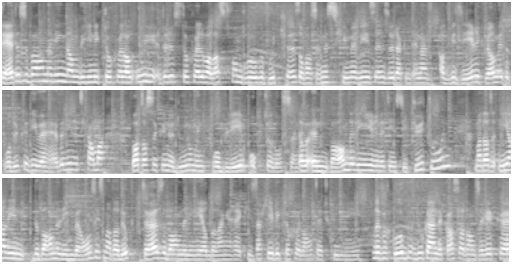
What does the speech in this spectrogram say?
tijdens de behandeling. Dan begin ik toch wel al, oei, er is toch wel wat last van droge voetjes of als er een schimmel is en zo. Dat en dan adviseer ik wel met de producten die we hebben in het gamma wat dat ze kunnen doen om hun probleem op te lossen. Dat we een behandeling hier in het instituut doen, maar dat het niet alleen de behandeling bij ons is, maar dat ook thuis de behandeling heel belangrijk is. Dat geef ik toch wel altijd goed mee. De verkoop doe ik aan de kassa, dan zeg ik, eh,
